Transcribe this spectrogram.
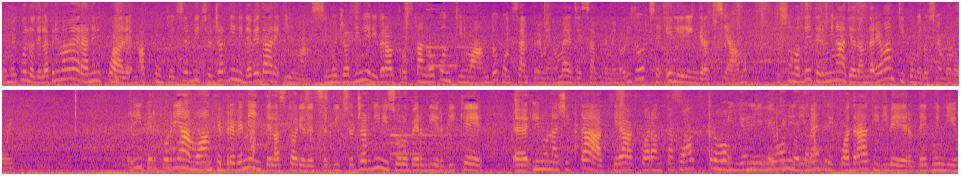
come quello della primavera nel quale appunto il servizio giardini deve dare il massimo. I giardinieri peraltro stanno continuando con sempre meno mezzi e sempre meno risorse e li ringraziamo e sono determinati ad andare avanti come lo siamo noi. Ripercorriamo anche brevemente la storia del servizio giardini solo per dirvi che eh, in una città che ha 44 milioni, Milioni di metri di quadrati. metri quadrati di verde, quindi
